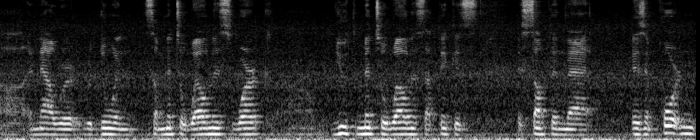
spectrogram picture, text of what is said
uh, and now we're we're doing some mental wellness work. Um, youth mental wellness, I think, is is something that is important.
